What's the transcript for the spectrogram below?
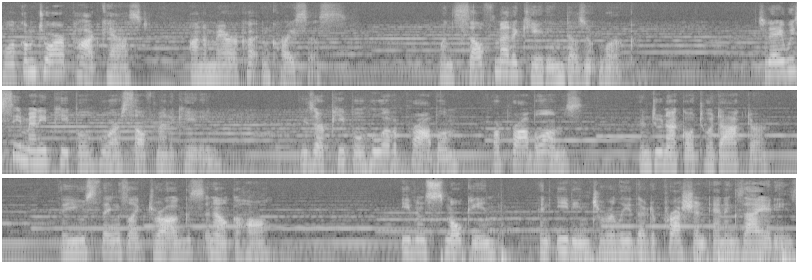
Welcome to our podcast on America in Crisis when self medicating doesn't work. Today, we see many people who are self medicating. These are people who have a problem or problems and do not go to a doctor. They use things like drugs and alcohol, even smoking and eating to relieve their depression and anxieties,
